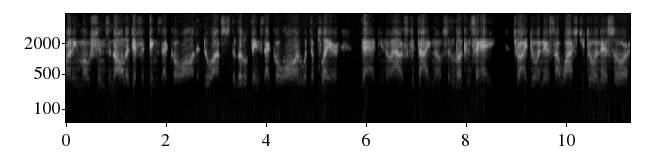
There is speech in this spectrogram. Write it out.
running motions and all the different things that go on and nuances, the little things that go on with the player that, you know, Alex could diagnose and look and say, hey, try doing this. I watched you doing this. Or,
